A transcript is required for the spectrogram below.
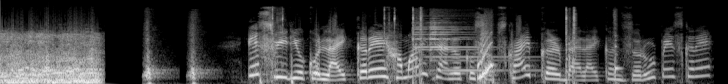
इस वीडियो को लाइक करें हमारे चैनल को सब्सक्राइब कर बेल आइकन जरूर प्रेस करें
